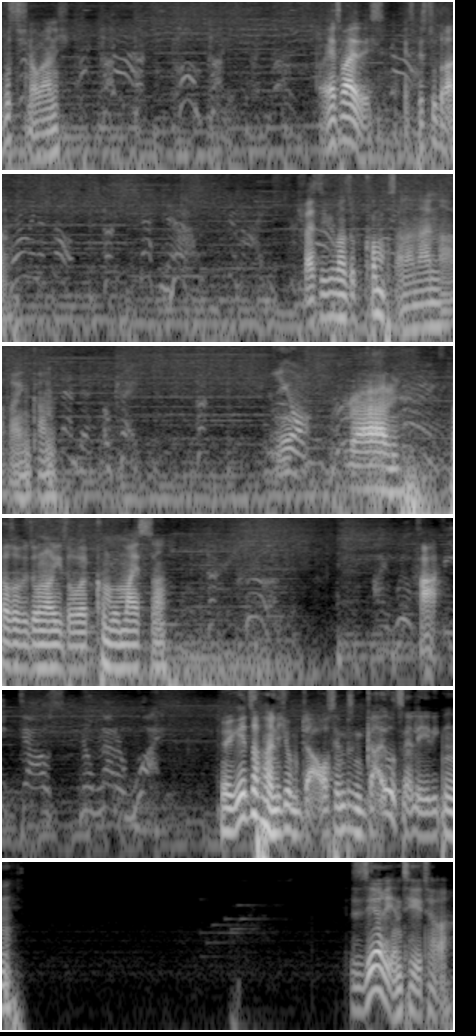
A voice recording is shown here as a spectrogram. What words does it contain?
Wusste ich noch gar nicht. Aber jetzt weiß ich Jetzt bist du dran. Weiß nicht, wie man so Kombos aneinander rein kann. Ich war sowieso noch nicht so Kombo Meister. Ha. Hier geht es aber nicht um da aus, wir müssen Gaius erledigen. Serientäter.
